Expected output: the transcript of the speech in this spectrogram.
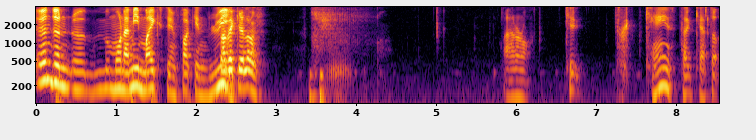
Un de euh, mon ami Mike, c'était un fucking lui. Avec quel âge? I don't know. Que- 15, 14,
